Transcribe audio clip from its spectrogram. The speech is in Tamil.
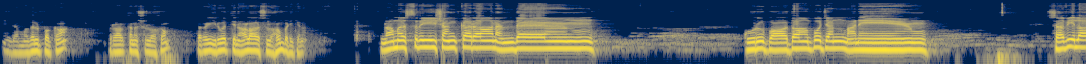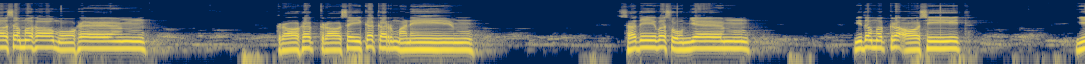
இந்த முதல் பக்கம் பிரார்த்தனை ஸ்லோகம் பிறகு இருபத்தி நாலாவது ஸ்லோகம் படிக்கணும். நம ஸ்ரீ சங்கரானந்த. குருபாதாம்புஜன்மனே. சவிலாசமகாமோக கிராகக்ராசைகர்மணே சதேவ சோமியம் இதமக்ர ஆசீத்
